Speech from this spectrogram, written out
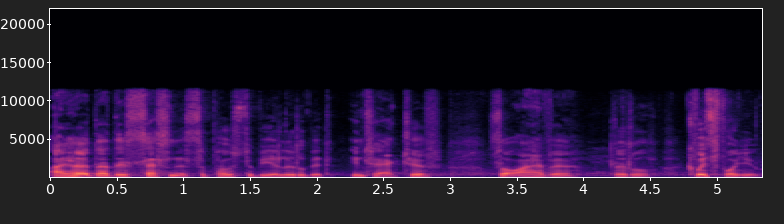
I heard that this session is supposed to be a little bit interactive, so I have a little quiz for you.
